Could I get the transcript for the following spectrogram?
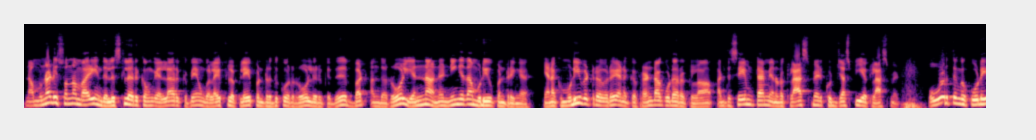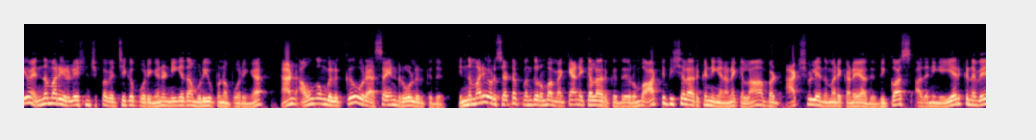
நான் முன்னாடி சொன்ன மாதிரி இந்த லிஸ்ட்டில் இருக்கவங்க எல்லாருக்குமே உங்கள் லைஃப்பில் ப்ளே பண்ணுறதுக்கு ஒரு ரோல் இருக்குது. பட் அந்த ரோல் என்னன்னு நீங்கள் தான் முடிவு பண்ணுறீங்க எனக்கு முடி எனக்கு ஃப்ரெண்டாக கூட இருக்கலாம். அட் த சேம் டைம் என்னோட classmate could just be a classmate ஒவ்வொருத்தங்க கூடயும் எந்த மாதிரி ரிலேஷன்ஷிப்பை வச்சுக்க போகிறீங்கன்னு நீங்கள் தான் முடிவு பண்ண போறீங்க. அண்ட் அவங்கவுங்களுக்கு ஒரு அசைன் ரோல் இருக்குது. இந்த மாதிரி ஒரு செட்டப் வந்து ரொம்ப மெக்கானிக்கலாக இருக்குது ரொம்ப ஆர்டிஃபிஷியலாக இருக்குன்னு நீங்கள் நினைக்கலாம் பட் ஆக்சுவலி அந்த மாதிரி கிடையாது. பிகாஸ் அதை நீங்கள் ஏற்கனவே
